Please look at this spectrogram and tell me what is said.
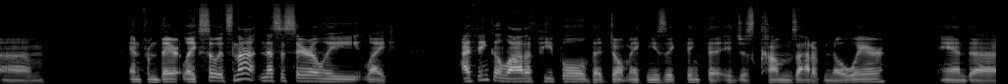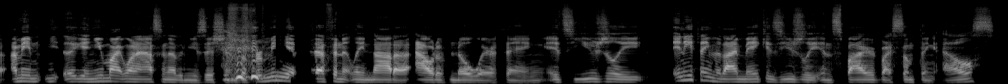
um, and from there like so it's not necessarily like i think a lot of people that don't make music think that it just comes out of nowhere and uh, I mean, again, you might want to ask another musician, but for me, it's definitely not a out of nowhere thing. It's usually anything that I make is usually inspired by something else,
